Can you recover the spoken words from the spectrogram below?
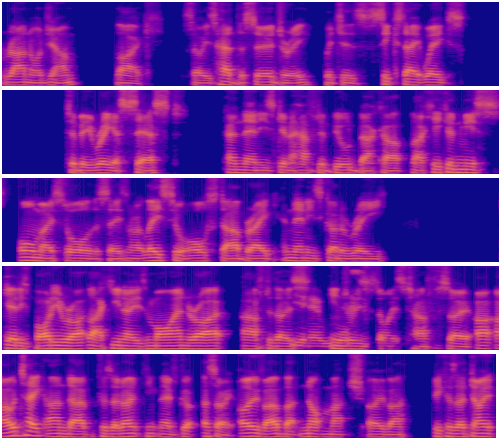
run or jump. Like, so he's had the surgery, which is six to eight weeks to be reassessed. And then he's going to have to build back up. Like he could miss almost all of the season, or at least to all star break. And then he's got to re get his body right, like, you know, his mind right after those yeah, injuries is always tough. So I, I, would take under because I don't think they've got, oh, sorry, over, but not much over because I don't,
